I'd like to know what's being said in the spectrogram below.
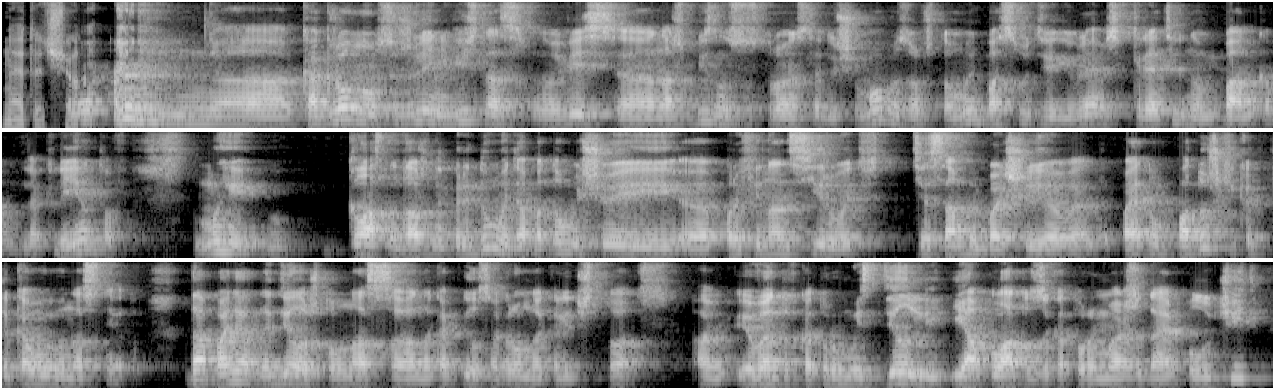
на этот счет? Ну, а, к огромному сожалению, весь, нас, весь э, наш бизнес устроен следующим образом, что мы, по сути, являемся креативным банком для клиентов. Мы классно должны придумать, а потом еще и э, профинансировать те самые большие ивенты. Поэтому подушки как таковой у нас нет. Да, понятное дело, что у нас э, накопилось огромное количество э, ивентов, которые мы сделали, и оплату, за которую мы ожидаем получить,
